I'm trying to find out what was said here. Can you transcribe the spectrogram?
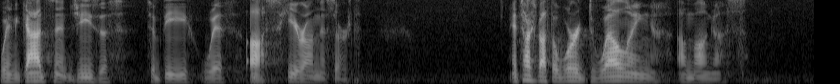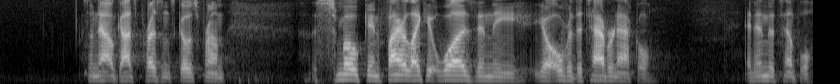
when God sent Jesus to be with us here on this earth. And it talks about the word dwelling among us. So now God's presence goes from the smoke and fire like it was in the, you know, over the tabernacle and in the temple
